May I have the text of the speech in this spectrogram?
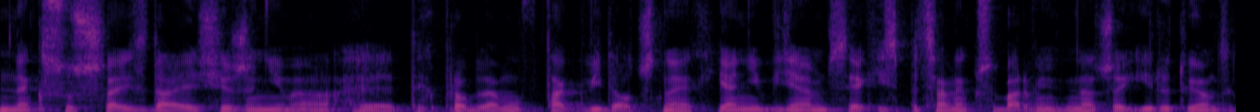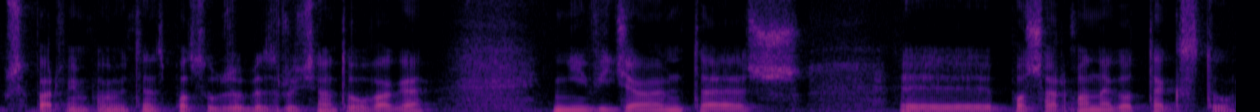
Nexus 6 zdaje się, że nie ma e, tych problemów tak widocznych. Ja nie widziałem jakichś specjalnych przebarwień, znaczy irytujących przebarwień, powiem w ten sposób, żeby zwrócić na to uwagę. Nie widziałem też e, poszarpanego tekstu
